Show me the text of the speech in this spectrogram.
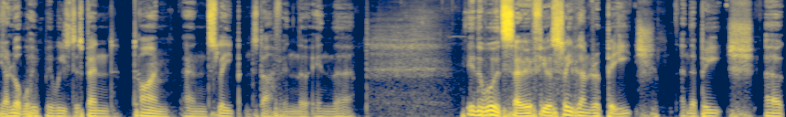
you know, a lot of people used to spend time and sleep and stuff in the in the in the woods. So if you're sleeping under a beech, and the beech uh,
